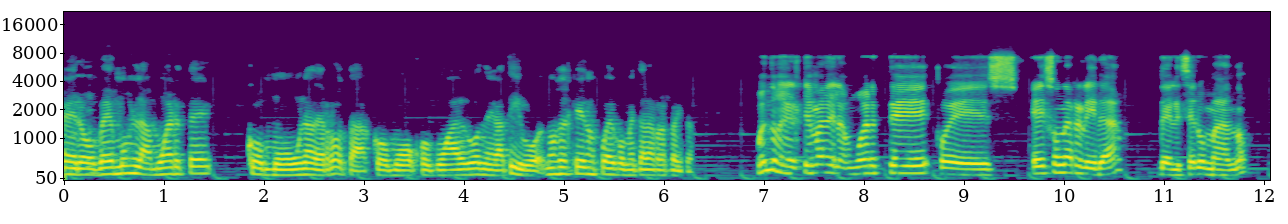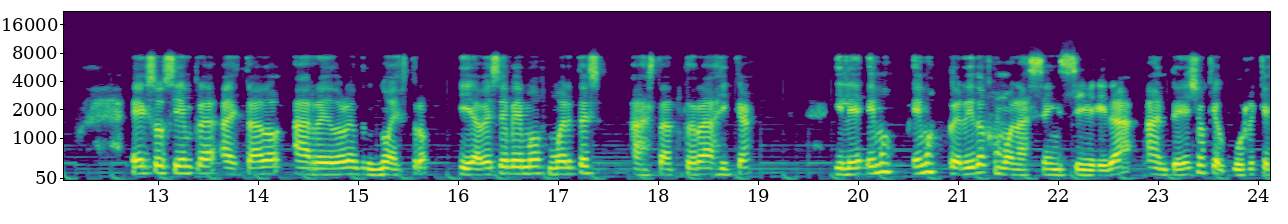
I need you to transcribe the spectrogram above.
pero vemos la muerte como una derrota, como, como algo negativo. No sé qué nos puede comentar al respecto. Bueno, el tema de la muerte, pues es una realidad del ser humano. Eso siempre ha estado alrededor de nuestro y a veces vemos muertes hasta trágicas y le hemos, hemos perdido como la sensibilidad ante hechos que, ocurre, que,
